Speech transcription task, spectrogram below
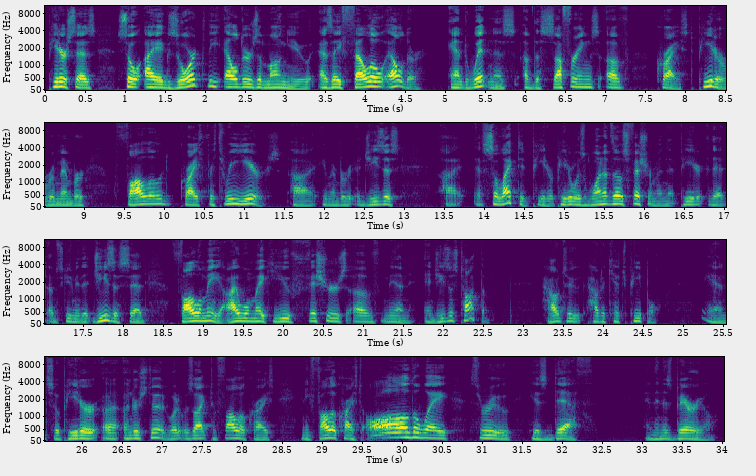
Peter says, "So I exhort the elders among you as a fellow elder." and witness of the sufferings of Christ. Peter, remember, followed Christ for three years. Uh, you remember Jesus uh, selected Peter. Peter was one of those fishermen that Peter that excuse me that Jesus said, "Follow me. I will make you fishers of men." And Jesus taught them how to how to catch people. And so Peter uh, understood what it was like to follow Christ, and he followed Christ all the way through his death and then his burial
